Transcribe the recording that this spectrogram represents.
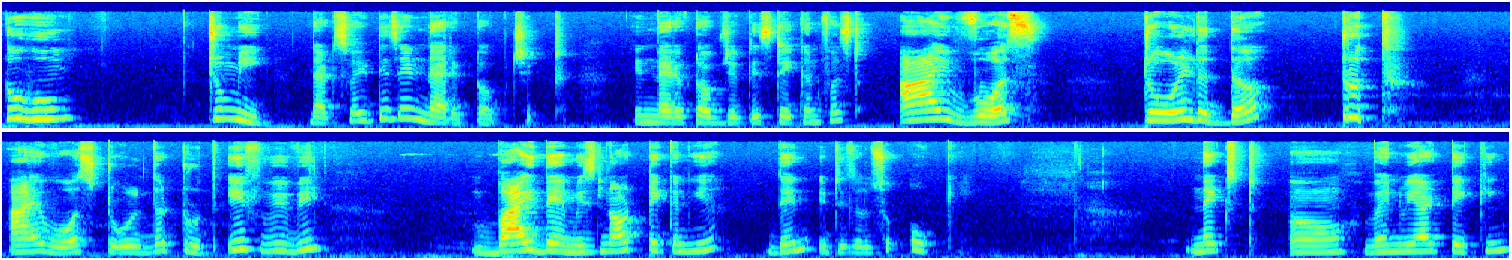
To whom? To me. That's why it is indirect object. Indirect object is taken first. I was told the truth. I was told the truth. If we will by them is not taken here then it is also okay. Next uh, when we are taking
